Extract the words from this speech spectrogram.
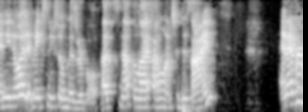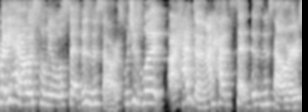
And you know what? It makes me feel miserable. That's not the life I want to design. And everybody had always told me, well, set business hours, which is what I had done. I had set business hours.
